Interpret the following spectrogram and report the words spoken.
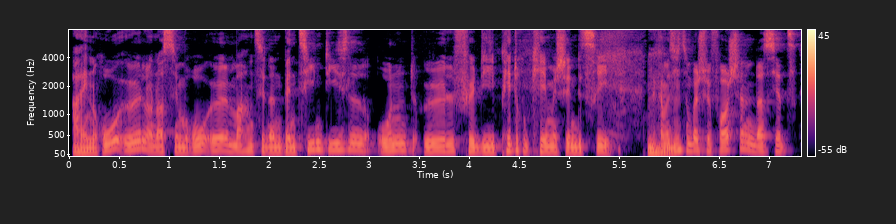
ein Rohöl und aus dem Rohöl machen sie dann Benzin, Diesel und Öl für die petrochemische Industrie. Da kann man sich mhm. zum Beispiel vorstellen, dass jetzt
